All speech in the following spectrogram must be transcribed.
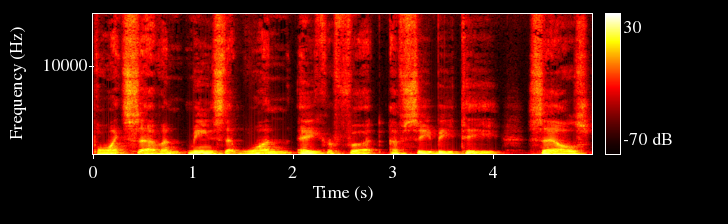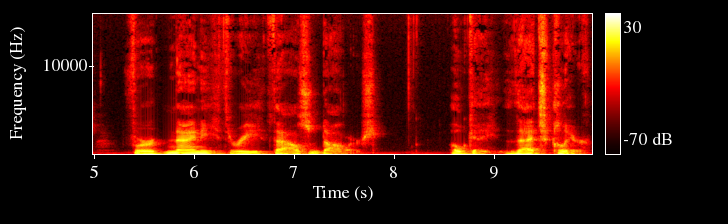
0.7 means that one acre foot of CBT sells for $93,000. Okay, that's clear.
